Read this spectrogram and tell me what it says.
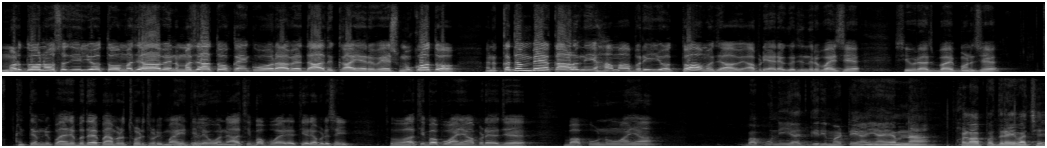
મર્દોનો સજી લ્યો તો મજા આવે ને મજા તો કંઈક ઓર આવે. દાદ કાયર વેશ મૂકો તો. અને કદમ બે કાળની હામાં ભરી લ્યો તો મજા આવે. આપણી યારે ગજેન્દ્રભાઈ છે શિવરાજભાઈ પણ છે. તેમની પાસે બધા પાસે આપણે થોડી થોડી માહિતી લેવું અને હાથી બાપુ આવ્યા અત્યારે આપણે સહી તો હાથી બાપુ અહીંયા આપણે જે બાપુનું અહીંયા બાપુની યાદગીરી માટે અહીંયા એમના ફળા પધરાવ્યા છે.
